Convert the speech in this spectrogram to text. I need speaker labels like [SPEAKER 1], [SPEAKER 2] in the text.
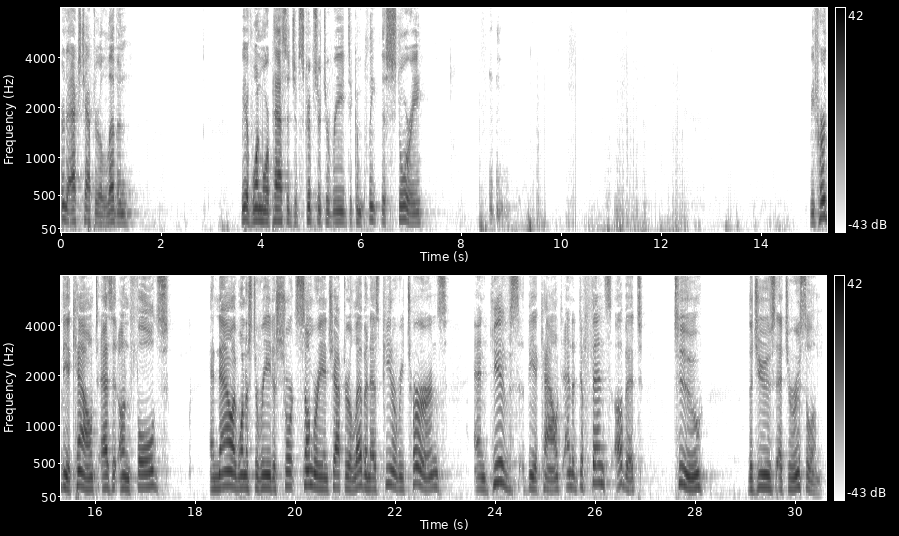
[SPEAKER 1] Turn to Acts chapter 11. We have one more passage of scripture to read to complete this story. We've heard the account as it unfolds, and now I want us to read a short summary in chapter 11 as Peter returns and gives the account and a defense of it to the Jews at Jerusalem.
